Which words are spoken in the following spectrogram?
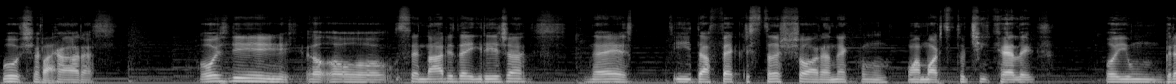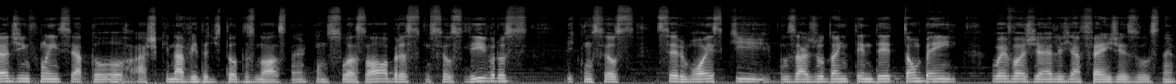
Puxa, Vai. cara. Hoje, o, o, cenário da igreja, né, e da fé cristã chora, né, com, com a morte do Tim Keller. Foi um grande influenciador, acho que na vida de todos nós, né, com suas obras, com seus livros e com seus sermões que nos ajudam a entender tão bem o Evangelho e a fé em Jesus, né?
